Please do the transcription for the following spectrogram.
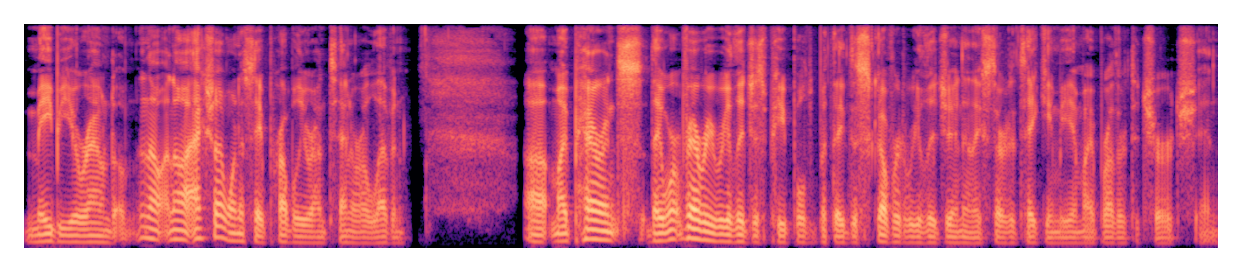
maybe around, um, no, no, actually, I want to say probably around 10 or 11. Uh, my parents, they weren't very religious people, but they discovered religion and they started taking me and my brother to church. And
